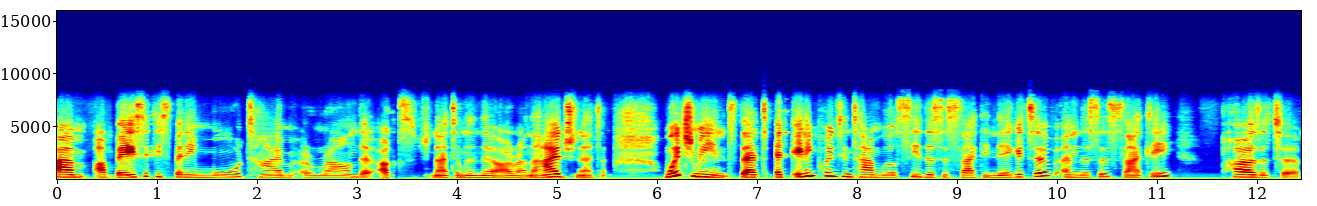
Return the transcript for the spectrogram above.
um, are basically spending more time around the oxygen atom than they are around the hydrogen atom, which means that at any point in time, we'll see this is slightly negative and this is slightly positive.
